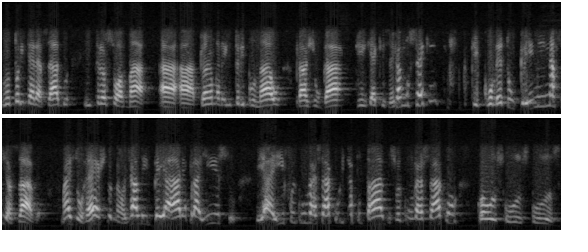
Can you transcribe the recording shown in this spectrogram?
Não estou interessado em transformar a, a Câmara em tribunal para julgar quem quer que seja. A não ser que, que cometa um crime inafiançável. Mas o resto não. Já limpei a área para isso. E aí fui conversar com os deputados, fui conversar com, com os, os, os,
